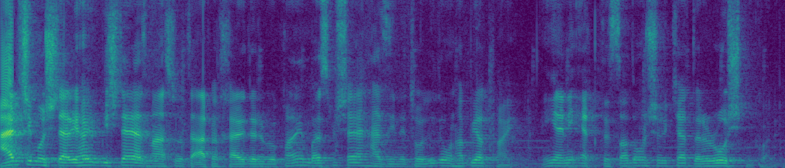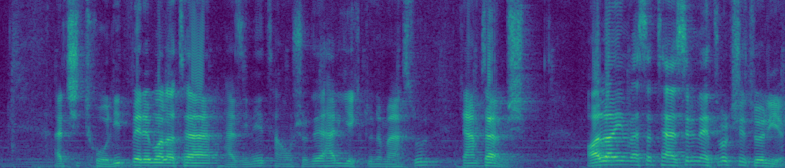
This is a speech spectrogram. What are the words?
هرچی مشتری های بیشتری از محصولات اپل خریداری بکنن باعث میشه هزینه تولید اونها بیاد پایین. این یعنی اقتصاد اون شرکت داره رشد می‌کنه. هرچی تولید بره بالاتر هزینه تمام شده هر یک دونه محصول کمتر میشه. حالا این وسط تاثیر network چطوریه؟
